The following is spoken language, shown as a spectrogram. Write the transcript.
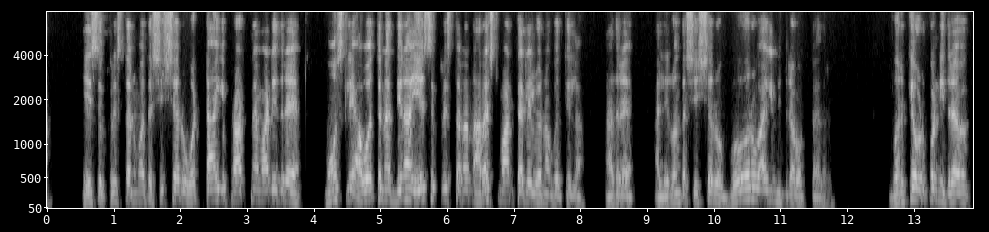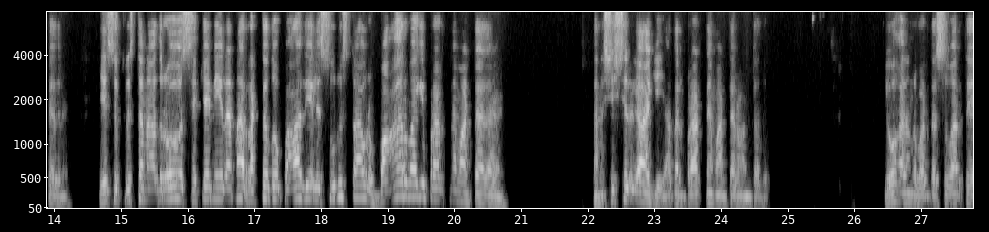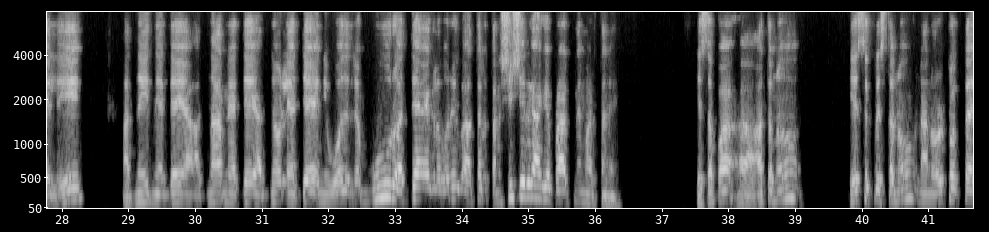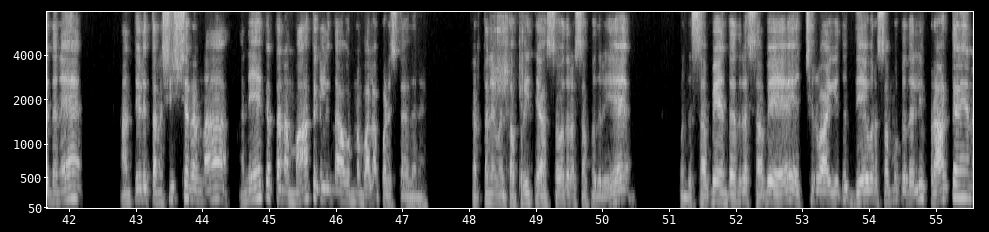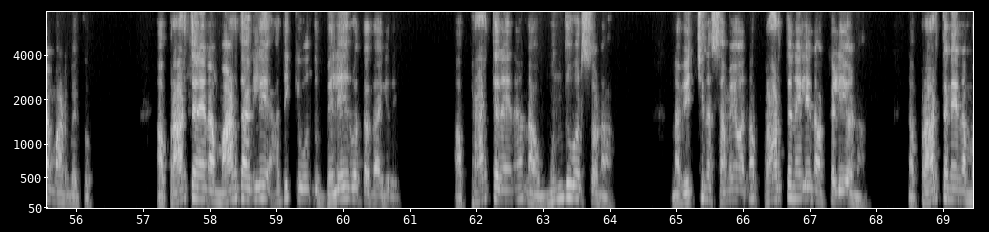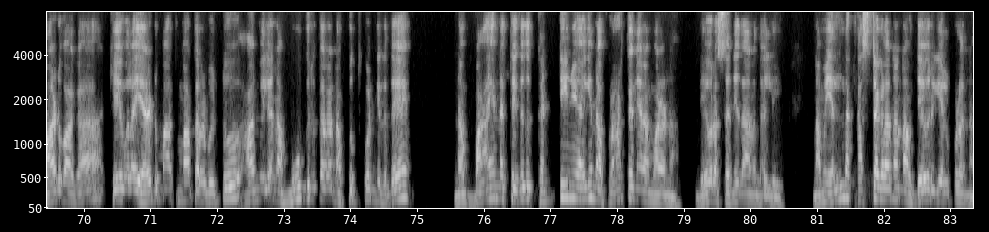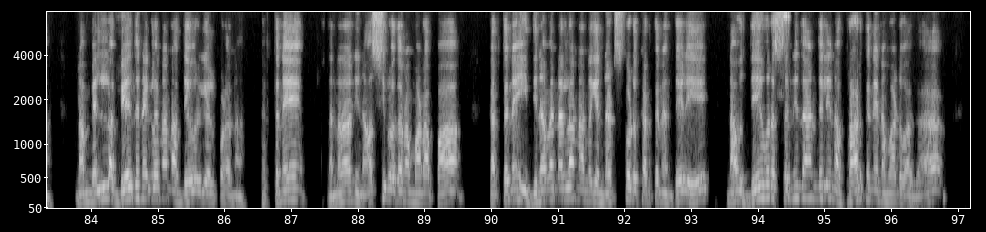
ಯೇಸು ಕ್ರಿಸ್ತನ್ ಮತ್ತೆ ಶಿಷ್ಯರು ಒಟ್ಟಾಗಿ ಪ್ರಾರ್ಥನೆ ಮಾಡಿದ್ರೆ ಮೋಸ್ಟ್ಲಿ ಅವತ್ತಿನ ದಿನ ಯೇಸು ಕ್ರಿಸ್ತನನ್ನ ಅರೆಸ್ಟ್ ಮಾಡ್ತಾ ಇರ್ಲಿಲ್ವೇನೋ ಗೊತ್ತಿಲ್ಲ. ಆದ್ರೆ ಅಲ್ಲಿರುವಂತ ಶಿಷ್ಯರು ಘೋರವಾಗಿ ನಿದ್ರೆ ಹೋಗ್ತಾ ಇದ್ರು. ಗೊರಕೆ ಹೊಡ್ಕೊಂಡು ನಿದ್ರೆ ಹೋಗ್ತಾ ಇದ್ರೆ. ಯೇಸು ಕ್ರಿಸ್ತನಾದ್ರು ಸೆಕೆ ನೀರನ್ನ ರಕ್ತದೋಪಾದಿಯಲ್ಲಿ ಸುರಿಸ್ತಾ ಅವರು ಭಾರವಾಗಿ ಪ್ರಾರ್ಥನೆ ಮಾಡ್ತಾ ಇದ್ದಾರೆ. ತನ್ನ ಶಿಷ್ಯರಿಗಾಗಿ ಆತನ ಪ್ರಾರ್ಥನೆ ಮಾಡ್ತಾ ಇರುವಂತದ್ದು ಯೋಹನ ಬರೆದ ಸುವಾರ್ತೆಯಲ್ಲಿ ಹದಿನೈದನೇ ಅಧ್ಯಾಯ, ಹದಿನಾರನೇ ಅಧ್ಯಾಯ, ಹದಿನೇಳನೇ ಅಧ್ಯಾಯ, ನೀವು ಓದಿದ್ರೆ ಮೂರು ಅಧ್ಯಾಯಗಳವರೆಗೂ ಆತನು ತನ್ನ ಶಿಷ್ಯರಿಗಾಗಿ ಪ್ರಾರ್ಥನೆ ಮಾಡ್ತಾನೆ. ಎಸಪ್ಪ ಆತನು, ಯೇಸು ಕ್ರಿಸ್ತನು, ನಾನು ಹೊರಟು ಹೋಗ್ತಾ ಇದ್ದಾನೆ ಅಂತೇಳಿ ತನ್ನ ಶಿಷ್ಯರನ್ನ ಅನೇಕ ತನ್ನ ಮಾತುಗಳಿಂದ ಅವ್ರನ್ನ ಬಲಪಡಿಸ್ತಾ ಇದ್ದಾನೆ. ಕರ್ತನಿರುವಂತ ಪ್ರೀತಿಯ ಸಹೋದರ ಸಹೋದರಿಯೇ, ಒಂದು ಸಭೆ ಅಂತಂದ್ರೆ ಸಭೆ ಎಚ್ಚರವಾಗಿದ್ದು ದೇವರ ಸಮ್ಮುಖದಲ್ಲಿ ಪ್ರಾರ್ಥನೆಯನ್ನ ಮಾಡ್ಬೇಕು. ಆ ಪ್ರಾರ್ಥನೆಯನ್ನ ಮಾಡ್ದಾಗ್ಲಿ ಅದಕ್ಕೆ ಒಂದು ಬೆಲೆ ಇರುವಂತದ್ದಾಗಿದೆ. ಆ ಪ್ರಾರ್ಥನೆಯನ್ನ ನಾವು ಮುಂದುವರ್ಸೋಣ. ನಾವ್ ಹೆಚ್ಚಿನ ಸಮಯವನ್ನ ಪ್ರಾರ್ಥನೆಯಲ್ಲಿ ನಾವು ಕಳಿಯೋಣ. ನಾವು ಪ್ರಾರ್ಥನೆಯನ್ನ ಮಾಡುವಾಗ ಕೇವಲ ಎರಡು ಮಾತು ಮಾತಾಡ್ಬಿಟ್ಟು ಆಮೇಲೆ ನಾವು ಮೂಗ್ರ ತರ ನಾವು ಕುತ್ಕೊಂಡಿರದೆ ನಾವು ಬಾಯನ್ನ ತೆಗೆದು ಕಂಟಿನ್ಯೂ ಆಗಿ ನಾವು ಪ್ರಾರ್ಥನೆಯನ್ನ ಮಾಡೋಣ. ದೇವರ ಸನ್ನಿಧಾನದಲ್ಲಿ ನಮ್ಮ ಎಲ್ಲ ಕಷ್ಟಗಳನ್ನ ನಾವು ದೇವರಿಗೆ ಹೇಳ್ಕೊಳ್ಳೋಣ. ನಮ್ಮೆಲ್ಲ ವೇದನೆಗಳನ್ನ ನಾವು ದೇವರಿಗೆ ಹೇಳ್ಕೊಳ್ಳೋಣ. ಕರ್ತನೆ ನನ್ನ ನೀನ್ ಆಶೀರ್ವಾದನ ಮಾಡಪ್ಪ. ಕರ್ತನೆ, ಈ ದಿನವನ್ನೆಲ್ಲ ನನಗೆ ನಡ್ಸ್ಕೊಡು ಕರ್ತನೆ ಅಂತೇಳಿ ನಾವು ದೇವರ ಸನ್ನಿಧಾನದಲ್ಲಿ ನಾವು ಪ್ರಾರ್ಥನೆಯನ್ನ ಮಾಡುವಾಗ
